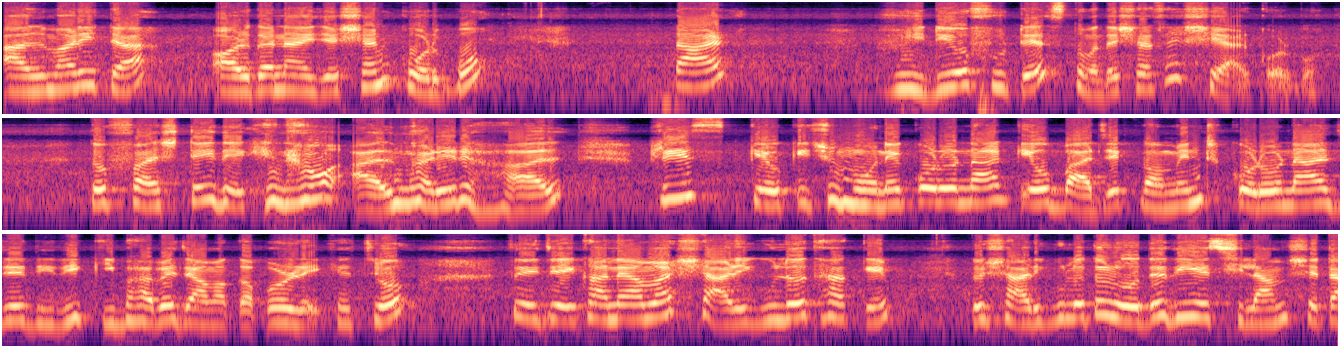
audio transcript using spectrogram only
আলমারিটা অর্গানাইজেশন করব, তার ভিডিও ফুটেজ তোমাদের সাথে শেয়ার করব। তো ফার্স্টেই দেখে নাও আলমারির হাল। প্লিজ কেউ কিছু মনে করো না, কেউ বাজে কমেন্ট করো না যে, দিদি, কীভাবে জামা কাপড় রেখেছো? তো এই যে এখানে আমার শাড়িগুলো থাকে, তো শাড়িগুলো তো রোদে দিয়েছিলাম, সেটা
